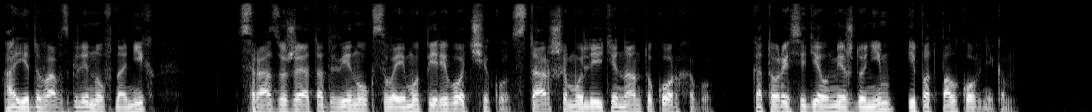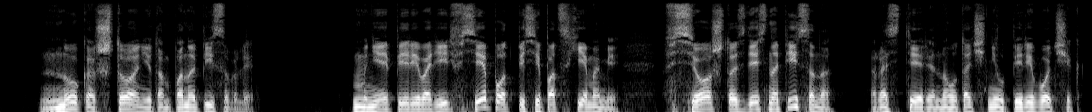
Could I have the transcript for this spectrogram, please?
а едва взглянув на них, сразу же отодвинул к своему переводчику, старшему лейтенанту Корхову, который сидел между ним и подполковником. «Ну-ка, что они там понаписывали?» «Мне переводить все подписи под схемами. Все, что здесь написано», — растерянно уточнил переводчик,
